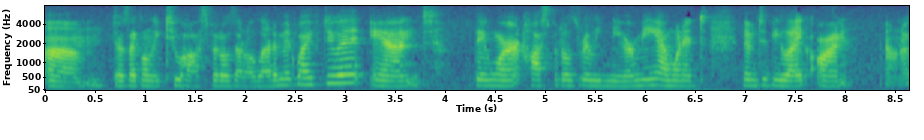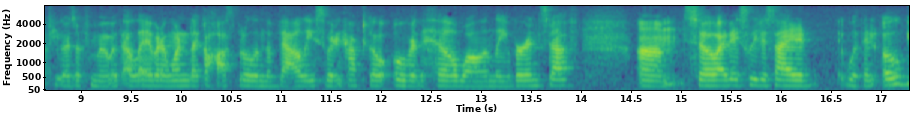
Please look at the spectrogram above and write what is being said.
Um, there's like only two hospitals that'll let a midwife do it and they weren't hospitals really near me. I wanted them to be like on, I don't know if you guys are familiar with LA, but I wanted like a hospital in the valley so I didn't have to go over the hill while in labor and stuff. Um, so I basically decided with an OB,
